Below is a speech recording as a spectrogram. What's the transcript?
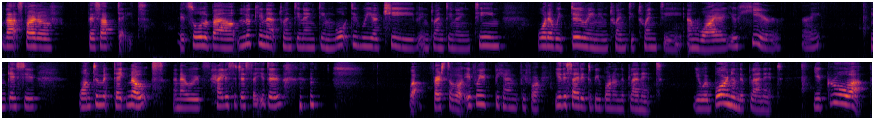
that's part of this update. It's all about looking at 2019. What did we achieve in 2019? What are we doing in 2020? And why are you here? Right? In case you want to take notes, and I would highly suggest that you do. well, first of all, if we began before, you decided to be born on the planet. You were born on the planet. You grew up.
